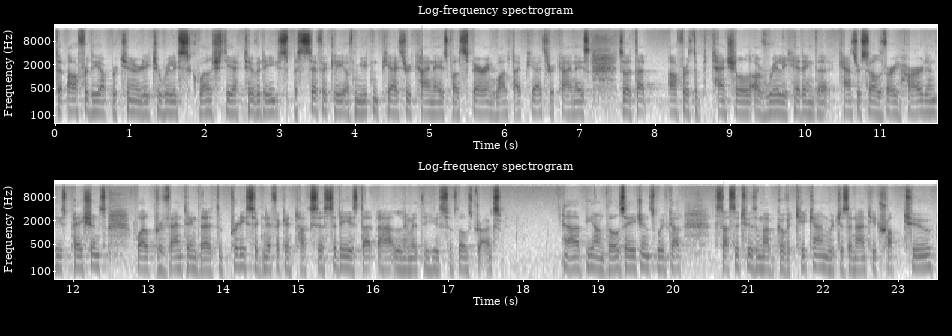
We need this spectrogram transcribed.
that offer the opportunity to really squelch the activity specifically of mutant PI3 kinase while sparing wild type PI3 kinase. So that offers the potential of really hitting the cancer cells very hard in these patients while preventing the, the pretty significant toxicities that uh, limit the use of those drugs. Uh, beyond those agents, we've got sacituzumab govitecan, which is an anti-TROP2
